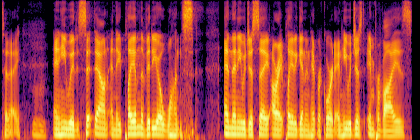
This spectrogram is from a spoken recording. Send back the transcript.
today." Mm-hmm. And he would sit down and they'd play him the video once and then he would just say, "All right, play it again and hit record." And he would just improvise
